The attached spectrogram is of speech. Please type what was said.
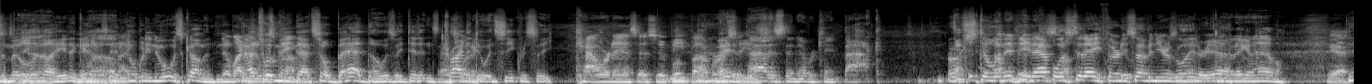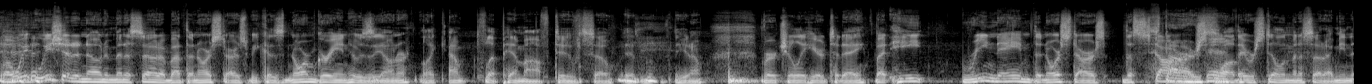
the middle of the yeah. night again, middle of the and night. nobody knew it was coming. Nobody That's knew what was made coming. that so bad, though, is they did it and tried to do it in secrecy. Coward ass sob Bob Made Irsay. it bad is- they never came back. Still in Indianapolis today, 37 years later. Yeah, Yeah, they can have them. Yeah. Well, we, we should have known in Minnesota about the North Stars because Norm Green, who's the owner, like I'm flip him off too. So it, you know, virtually here today, but he renamed the North Stars the Stars, Stars, yeah. while they were still in Minnesota. I mean,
